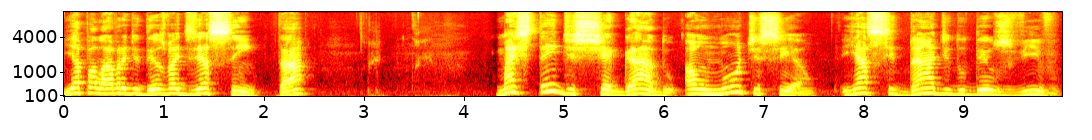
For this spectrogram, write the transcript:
E a palavra de Deus vai dizer assim, tá? Mas tendes chegado ao monte Sião e à cidade do Deus vivo,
